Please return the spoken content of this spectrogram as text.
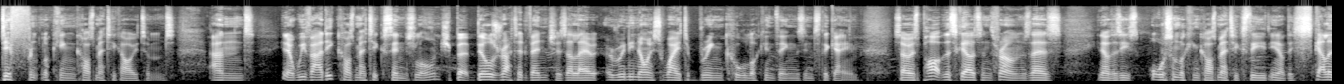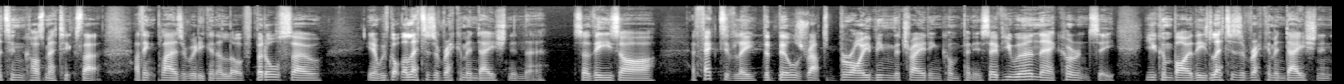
different looking cosmetic items. And, you know, we've added cosmetics since launch, but Bilge Rat Adventures allow a really nice way to bring cool looking things into the game. So as part of the Skeleton Thrones, there's, you know, there's these awesome looking cosmetics, the, you know, the skeleton cosmetics that I think players are really going to love. But also, you know, we've got the letters of recommendation in there. So these are effectively the Bilge Rats bribing the trading company. So if you earn their currency, you can buy these letters of recommendation in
